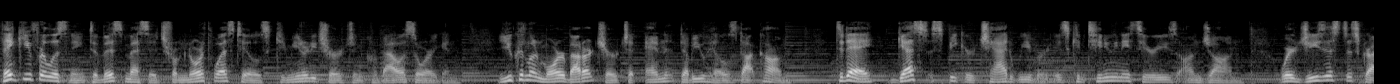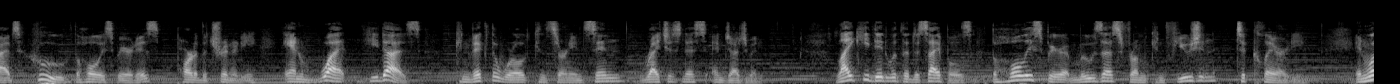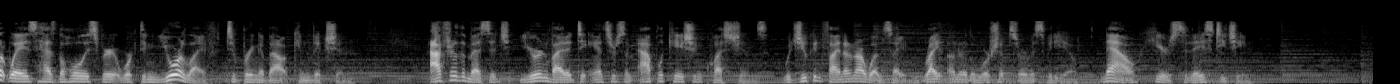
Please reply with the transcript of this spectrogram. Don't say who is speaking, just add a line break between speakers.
Thank you for listening to this message from Northwest Hills Community Church in Corvallis, Oregon. You can learn more about our church at nwhills.com. Today, guest speaker Chad Weaver is continuing a series on John, where Jesus describes who the Holy Spirit is, part of the Trinity, and what he does convict the world concerning sin, righteousness, and judgment. Like he did with the disciples, the Holy Spirit moves us from confusion to clarity. In what ways has the Holy Spirit worked in your life to bring about conviction? After the message, you're invited to answer some application questions, which you can find on our website right under the worship service video. Now, here's today's teaching.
